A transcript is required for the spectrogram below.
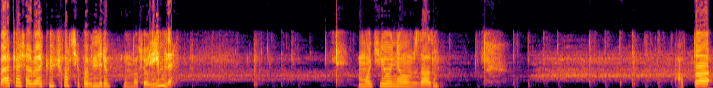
Ve arkadaşlar belki 3 maç yapabilirim. Bunu da söyleyeyim de. Maçı iyi oynamamız lazım. Hatta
